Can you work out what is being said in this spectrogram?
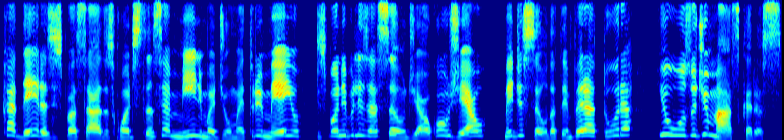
cadeiras espaçadas com a distância mínima de um metro e meio, disponibilização de álcool gel, medição da temperatura e o uso de máscaras.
